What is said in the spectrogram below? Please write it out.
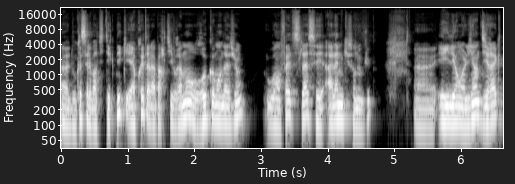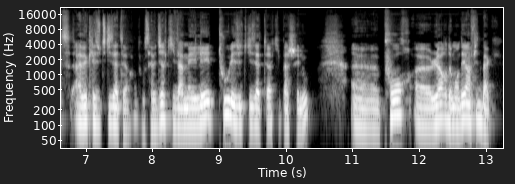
Euh, donc ça c'est la partie technique. Et après tu as la partie vraiment recommandation où en fait là c'est Alan qui s'en occupe euh, et il est en lien direct avec les utilisateurs. Donc ça veut dire qu'il va mailer tous les utilisateurs qui passent chez nous euh, pour euh, leur demander un feedback.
